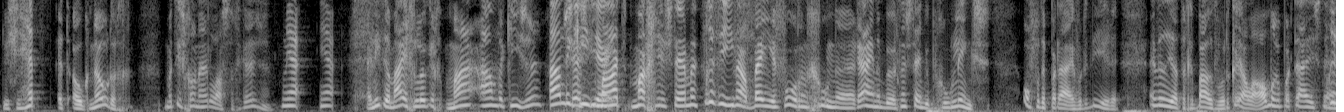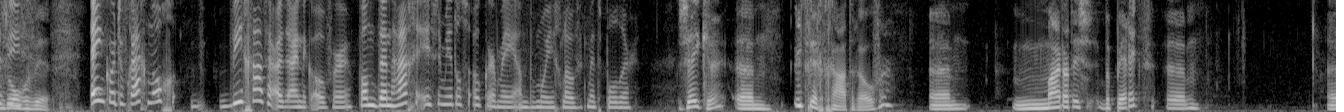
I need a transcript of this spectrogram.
Dus je hebt het ook nodig. Maar het is gewoon een hele lastige keuze. Ja, ja. En niet aan mij gelukkig, maar aan de kiezer. Aan de 16 kiezer. maart mag je stemmen. Precies. Nou, ben je voor een groen uh, Rijnenburg, dan stem je op GroenLinks. Of voor de Partij voor de Dieren. En wil je dat er gebouwd wordt, kun je alle andere partijen stemmen Precies. ongeveer. Eén korte vraag nog. Wie gaat er uiteindelijk over? Want Den Haag is inmiddels ook ermee aan het bemoeien, geloof ik, met de polder. Zeker. Um, Utrecht gaat erover. Um, maar dat is beperkt. Um, uh,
